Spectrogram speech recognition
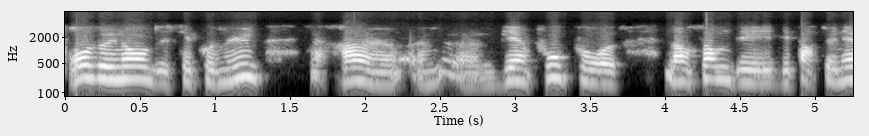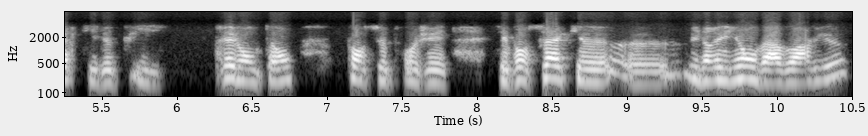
provenant de ces communes, ça sera un, un- un bien fou pour euh, l'ensemble des, des partenaires qui depuis très longtemps portent ce projet. C'est pour cela que euh, une réunion va avoir lieu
